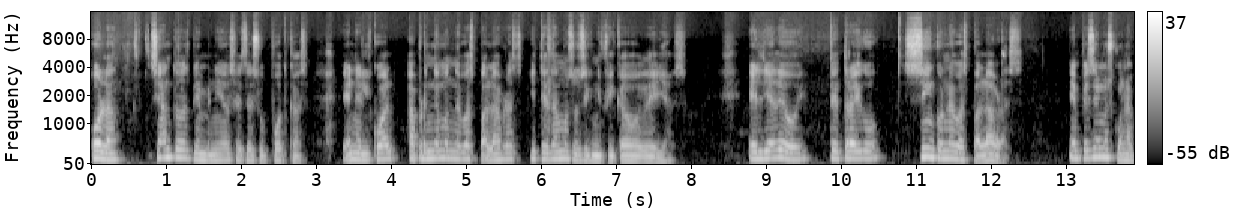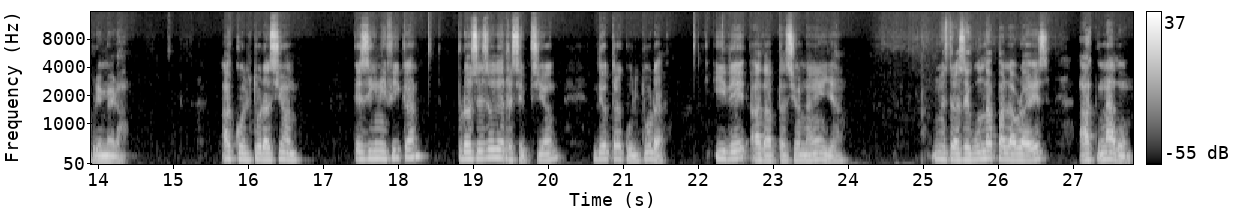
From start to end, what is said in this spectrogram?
Hola, sean todos bienvenidos a este su podcast, en el cual aprendemos nuevas palabras y te damos su significado de ellas. El día de hoy te traigo cinco nuevas palabras. Empecemos con la primera. Aculturación, que significa proceso de recepción de otra cultura y de adaptación a ella. Nuestra segunda palabra es agnado,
